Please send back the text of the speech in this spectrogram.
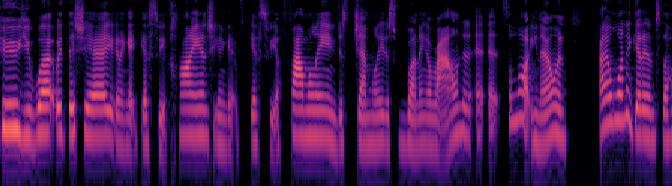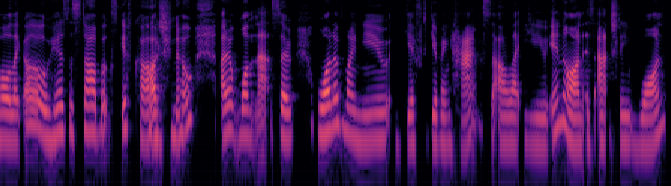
who you work with this year. You're going to get gifts for your clients. You're going to get gifts for your family and just generally just running around. And it, it's a lot, you know? And I don't want to get into the whole like, oh, here's a Starbucks gift card, you know? I don't want that. So, one of my new gift giving hacks that I'll let you in on is actually 1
